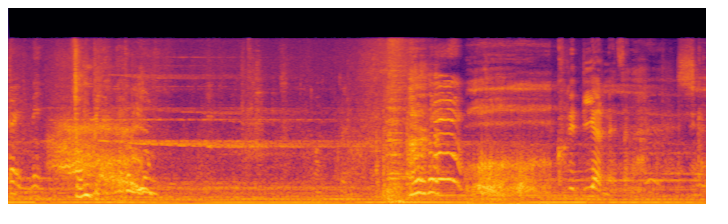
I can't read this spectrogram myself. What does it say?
だよね。ゾンビ。だよねこれリアルなやつだな。仕方ない。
